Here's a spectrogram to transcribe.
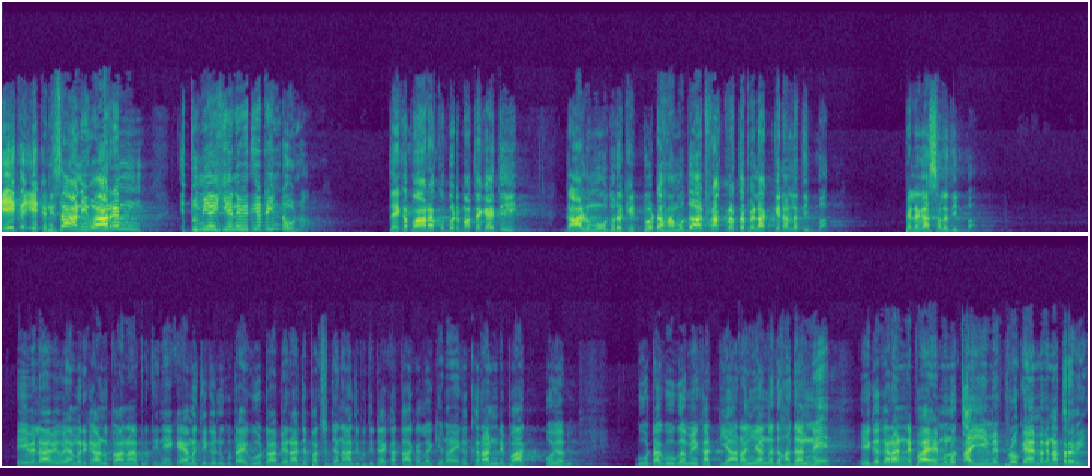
ඒක ඒක නිසා අනිවාර්යෙන් එතුමිය කියන විදියට ඉන්න ඕන. දැන් එකපාරක් ඔබට මතක ඇති ගාලු මූදුර කිට්ටුවට හමුදා ට්‍රක් රථ පෙළක් ගෙනල්ලා තිබ්බා. පෙළ ගස්සලා තිබ්බා. ඒ වෙලාවේ ඔය ඇමරිකානු තානාපතිනේ ඒක ඇමති කෙනෙකුටයි ගෝඨාභය රාජපක්ෂ ජනාධිපතිටයි කතා කරලා කියනවා ඒක කරන්න එපා. ඔය ගෝඨාගූගමේ කට්ටිය අරන් යන්නද හදන්නේ. ඒක කරන්න එපා. එහෙමුණොත් IMF ප්‍රෝග්‍රෑම් එක නතර වෙයි.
